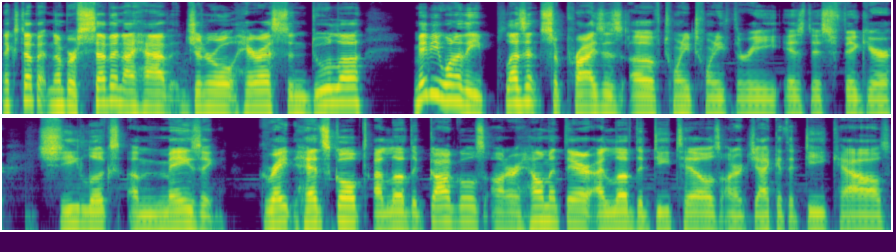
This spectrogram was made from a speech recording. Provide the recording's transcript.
Next up at number 7, I have General Hera Syndulla. Maybe one of the pleasant surprises of 2023 is this figure. She looks amazing. Great head sculpt. I love the goggles on her helmet there. I love the details on her jacket, the decals.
